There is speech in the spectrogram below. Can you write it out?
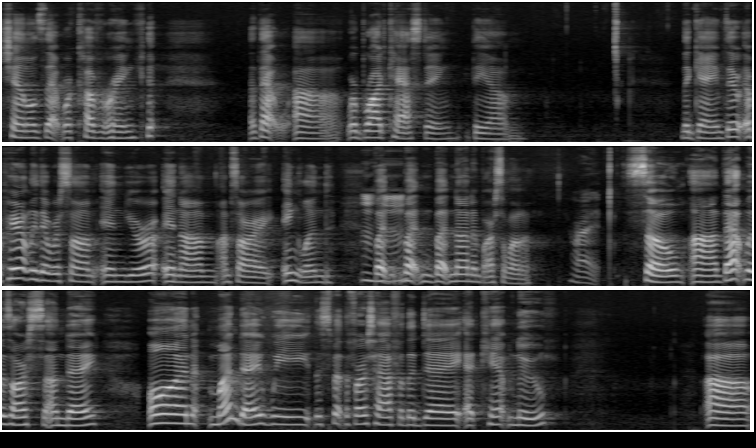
channels that were covering, that uh, were broadcasting the um, the game. There apparently there were some in Europe, in um, I'm sorry, England, but but but none in Barcelona. Right. So uh, that was our Sunday. On Monday, we spent the first half of the day at Camp Nou, uh,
